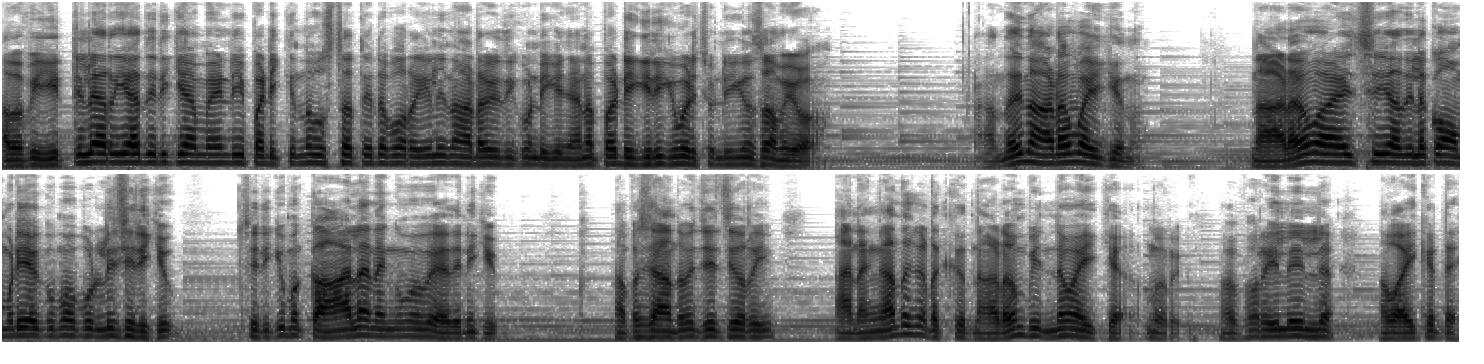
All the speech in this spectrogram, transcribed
അപ്പോൾ വീട്ടിലറിയാതിരിക്കാൻ വേണ്ടി പഠിക്കുന്ന പുസ്തകത്തിന്റെ പുറകിൽ നാടകം എഴുതിക്കൊണ്ടിരിക്കുക ഞാനപ്പോൾ ഡിഗ്രിക്ക് പഠിച്ചുകൊണ്ടിരിക്കുന്ന സമയമാണ് ഈ നാടകം വായിക്കുന്നു. നാടകം വായിച്ച് അതിലെ കോമഡി ആക്കുമ്പോൾ പുള്ളി ചിരിക്കും. ചിരിക്കുമ്പോൾ കാലനങ്ങുമ്പോൾ വേദനിക്കും. അപ്പോൾ ശാന്തമ ചേച്ചി പറയും അനങ്ങാതെ കിടക്ക്. നാടകം പിന്നെ വായിക്കുക എന്ന് പറയും. അപ്പോൾ പറയില്ല ഇല്ല. ആ വായിക്കട്ടെ.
